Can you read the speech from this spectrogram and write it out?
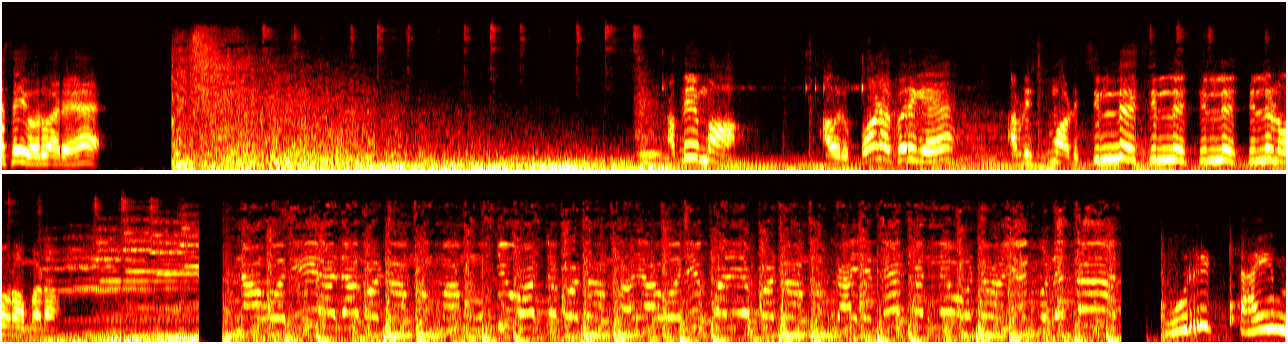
எஸ்ஐ வருவாரு. அப்படியுமா அவர் போன பிறகு அப்படி சும்மா அப்படி சில்லு சில்லு சில்லு சில்லுன்னு வரும் மேடம். நான் ஒரு அடகொடம் அம்மா மூஞ்சி ஓட்ட கொடம் மாயா ஒரு பழைய படம் முக்கா என்ன கண்ணு விடும் என் கூட தான் ஒரு டைம்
